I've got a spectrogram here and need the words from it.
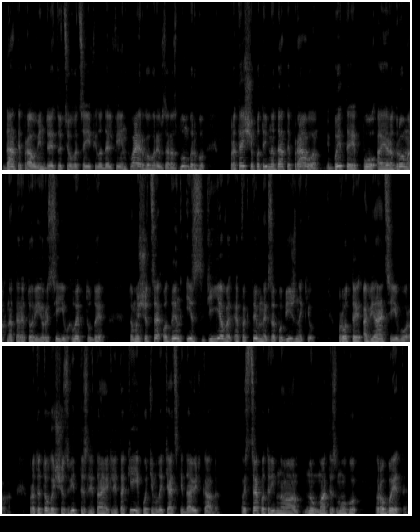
дати право. Він до цього це і Філадельфія Інквайр говорив зараз Блумбергу. Про те, що потрібно дати право бити по аеродромах на території Росії вглиб туди, тому що це один із дієвих ефективних запобіжників проти авіації ворога, проти того, що звідти злітають літаки і потім летять, скидають каби. Ось це потрібно ну, мати змогу робити.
